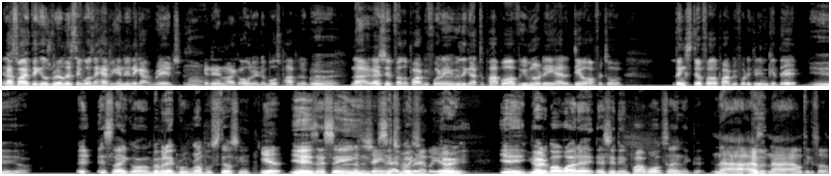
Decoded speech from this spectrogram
And that's why I think it was realistic. It wasn't happy ending. They got rich, Nah. and then like, oh, they're the most popular group. Right, right. Nah, that shit fell apart before they Right. really got to pop off. Even though they had a deal offered to them, things still fell apart before they could even get there. Yeah. It, it's like um, remember that group Rumpletilskinz? Yeah, Yeah, it's that same That's a shame situation. that I remember that, but yeah. You heard, yeah, you heard about why that that shit didn't pop off, something like that. nah, I, I nah, I don't think so.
